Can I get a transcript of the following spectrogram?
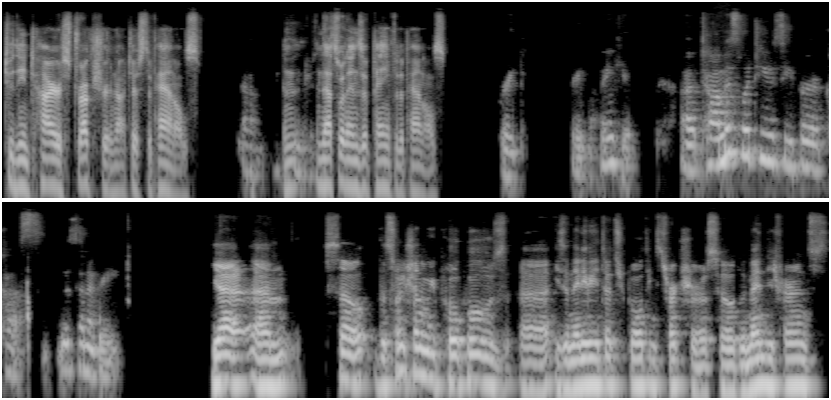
to the entire structure, not just the panels. Oh, and, and that's what ends up paying for the panels. Great, great, thank you. Uh, Thomas, what do you see for costs with SunAgri? Yeah, um, so the solution we propose uh, is an elevated supporting structure. So the main difference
